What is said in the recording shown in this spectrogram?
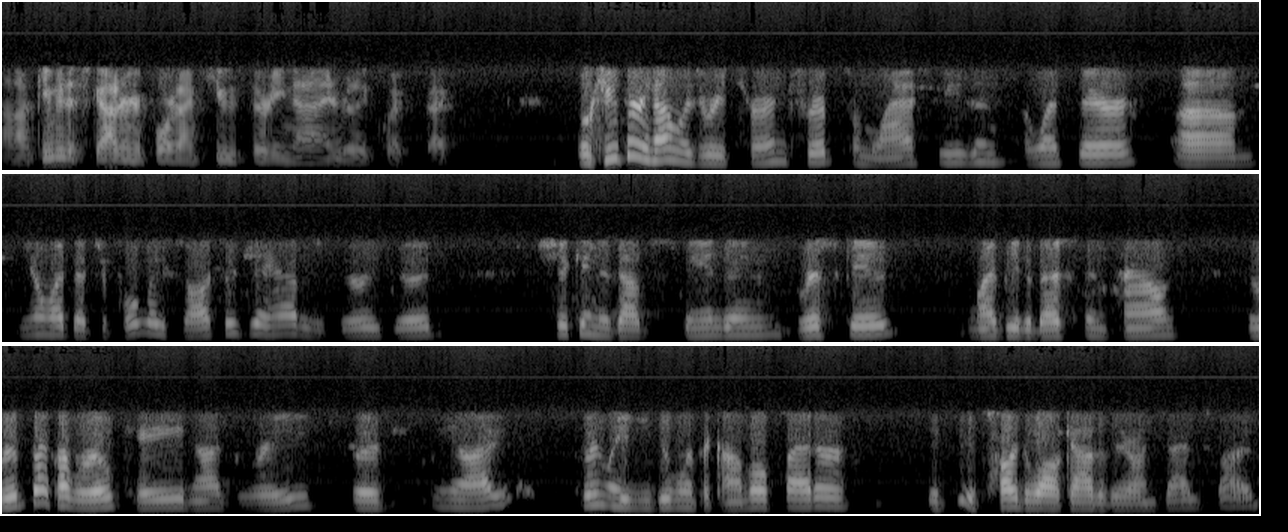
Uh, give me the scouting report on Q39 really quick, Beck. Well, Q39 was a return trip from last season. I went there. Um, you know what? That Chipotle sausage they have is very good. Chicken is outstanding. Brisket might be the best in town. The ribs I were okay, not great, but you know, I certainly if you do want the combo platter. It's it's hard to walk out of there unsatisfied.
